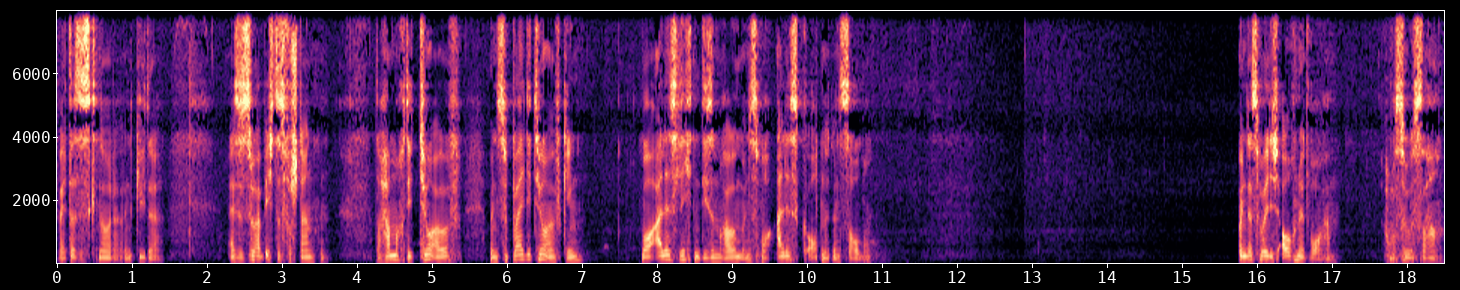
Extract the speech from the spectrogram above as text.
weil das ist Gnade und Güte. Also so habe ich das verstanden. Der Herr macht die Tür auf und sobald die Tür aufging, war alles Licht in diesem Raum und es war alles geordnet und sauber. Und das wollte ich auch nicht wahrhaben. Aber so ist er.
